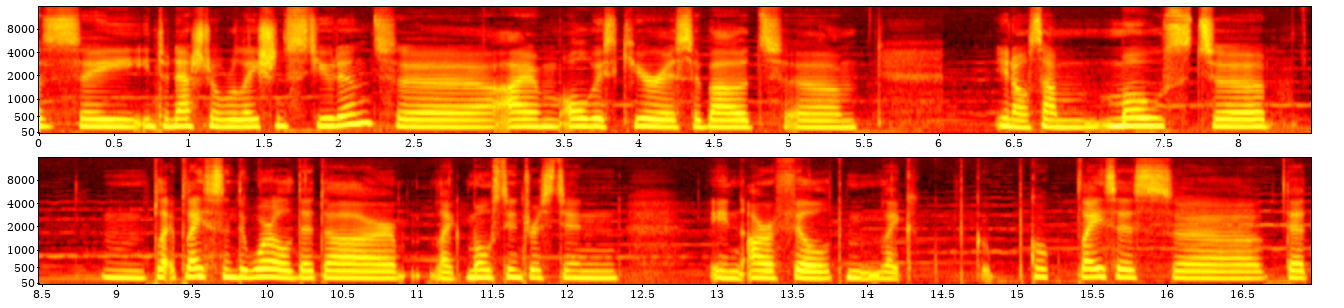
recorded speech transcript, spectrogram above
as a international relations student, uh, I am always curious about, um, you know, some most uh, mm, pla places in the world that are like most interesting in our field, like c- c- places uh, that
